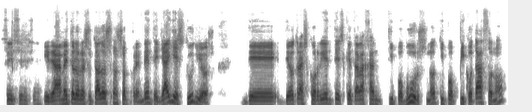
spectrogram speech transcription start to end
Sí, sí, sí. Y realmente los resultados son sorprendentes. Ya hay estudios de, otras corrientes que trabajan tipo BURS, ¿no? tipo picotazo, ¿no?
